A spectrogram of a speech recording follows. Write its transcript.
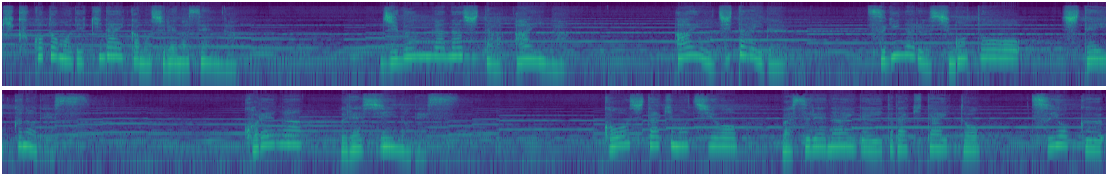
聞くこともできないかもしれませんが自分が成した愛が愛自体で次なる仕事をしていくのです。これが嬉しいのです。こうした気持ちを忘れないでいただきたいと強く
